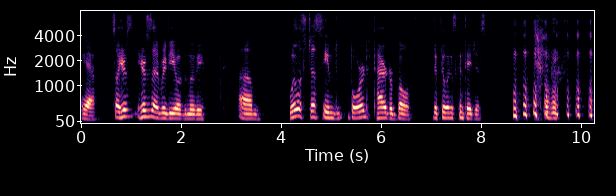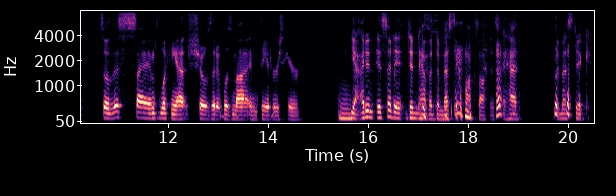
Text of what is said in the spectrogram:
Yeah. So here's here's a review of the movie. Um, Willis just seemed bored, tired, or both. The feeling's contagious. So this I'm looking at shows that it was not in theaters here. Mm. Yeah, I didn't. It said it didn't have a domestic box office. It had domestic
